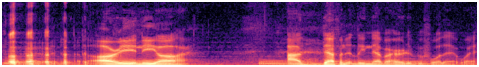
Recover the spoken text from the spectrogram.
RE and ER. I've definitely never heard it before that way.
